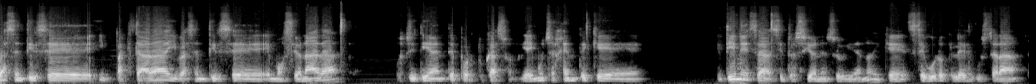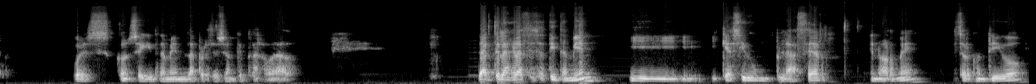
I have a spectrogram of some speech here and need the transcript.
va a sentirse impactada y va a sentirse emocionada positivamente por tu caso. Y hay mucha gente que, tiene esa situación en su vida, ¿no? Y que seguro que les gustará pues conseguir también la percepción que te has logrado. Darte las gracias a ti también y que ha sido un placer enorme estar contigo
